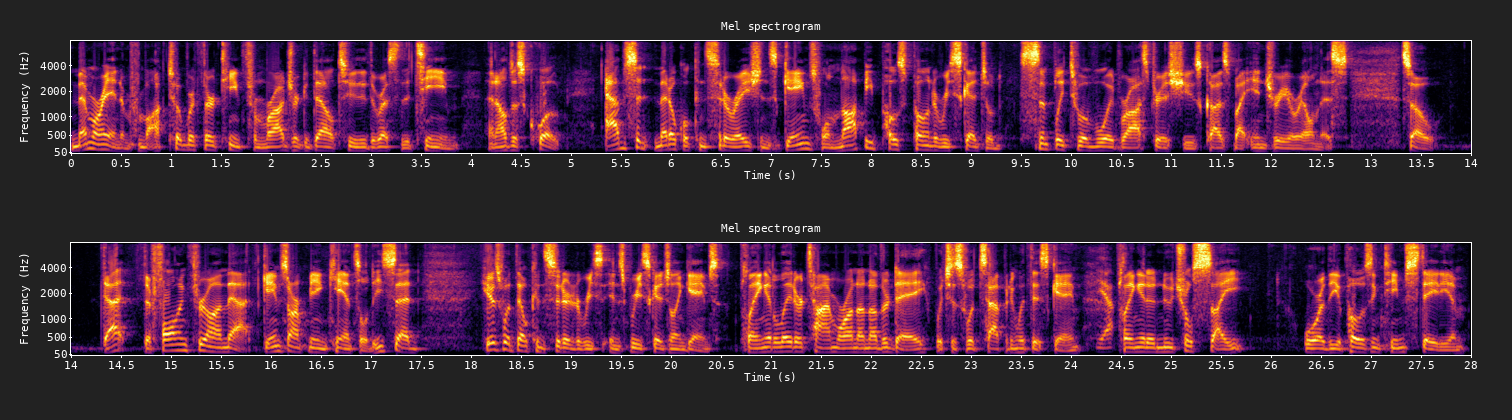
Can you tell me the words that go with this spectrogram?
memorandum from October 13th from Roger Goodell to the rest of the team, and I'll just quote Absent medical considerations, games will not be postponed or rescheduled simply to avoid roster issues caused by injury or illness. So that they're following through on that. Games aren't being canceled. He said Here's what they'll consider to re- in rescheduling games: playing at a later time or on another day, which is what's happening with this game. Yeah. Playing at a neutral site or the opposing team's stadium,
